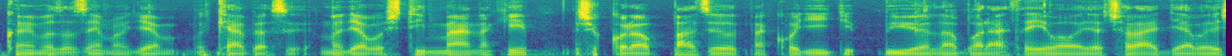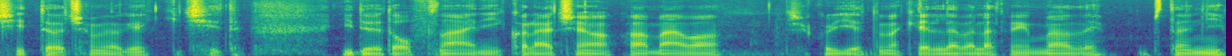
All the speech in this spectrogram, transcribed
könyv az azért, mert ugye a kb. az nagyjából stimmel neki, és akkor a puzzle meg, hogy így üljön le a barátaival, vagy a családjával, és itt töltsön meg egy kicsit időt offline így karácsony alkalmával. És akkor írtam neki egy levelet még mellé. Azt ennyi.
